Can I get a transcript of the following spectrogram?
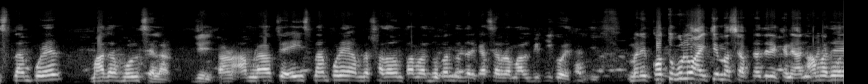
ইসলামপুরের মাদার হোলসেলার কারণ আমরা হচ্ছে এই ইসলামপুরে আমরা সাধারণত আমরা দোকানদারদের কাছে আমরা মাল বিক্রি করে থাকি। মানে কতগুলো আইটেম আছে আপনাদের এখানে? আমাদের?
